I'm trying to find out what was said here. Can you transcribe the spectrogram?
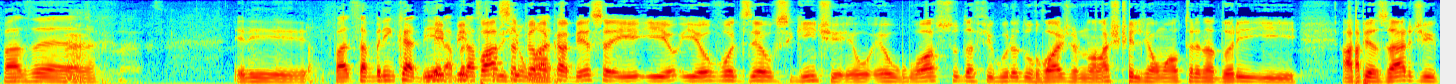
Faz é, Ele faz essa brincadeira. Me, me passa pela cabeça e, e eu, e eu vou dizer o seguinte: eu, eu gosto da figura do Roger, não acho que ele é um mau treinador e, e, apesar de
